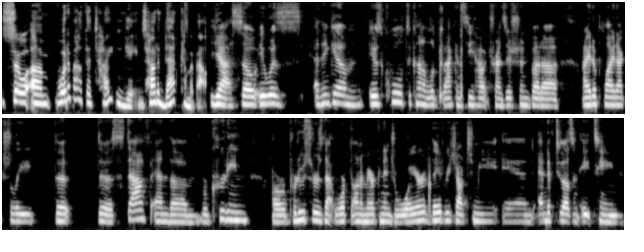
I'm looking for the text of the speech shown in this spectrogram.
So, um, what about the Titan Games? How did that come about? Yeah, so it was. I think um, it was cool to kind of look back and see how it transitioned. But uh, I had applied actually the the staff and the recruiting or producers that worked on American Ninja Warrior. They'd reached out to me in end of 2018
